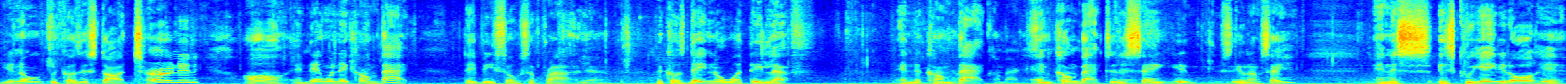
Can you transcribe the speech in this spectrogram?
you know, because it started turning. Oh, and then when they come back, they be so surprised Yeah. because they know what they left. And to come back Come back and and come back to the Yeah. same, you see what I'm saying? And it's, it's created all here.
